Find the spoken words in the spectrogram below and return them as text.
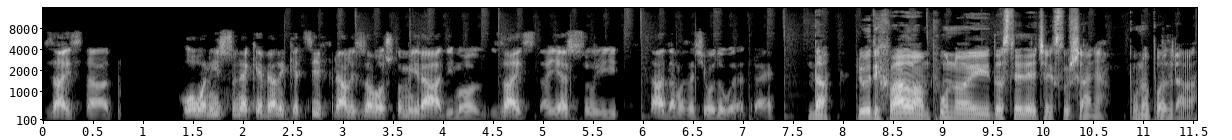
zaista ovo nisu neke velike cifre, ali za ovo što mi radimo zaista jesu i nadamo da će ovo dugo da traje. Da, ljudi hvala vam puno i do sljedećeg slušanja. Puno pozdrava.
